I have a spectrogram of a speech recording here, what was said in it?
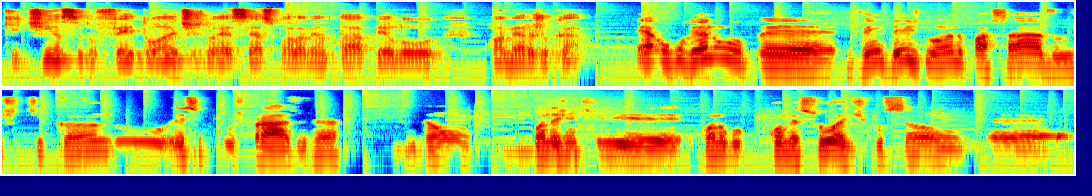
que tinha sido feito antes do recesso parlamentar pelo Romero Jucá. É, o governo é, vem desde o ano passado esticando esse, os prazos, né? Então, quando a gente, quando começou a discussão é,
